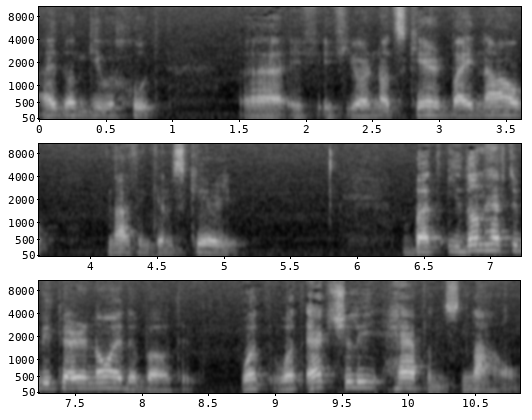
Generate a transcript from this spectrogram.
I don't give a hoot. Uh, if, if you are not scared by now, nothing can scare you. But you don't have to be paranoid about it. What, what actually happens now,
